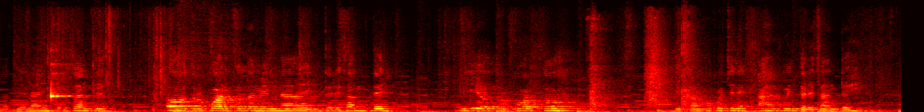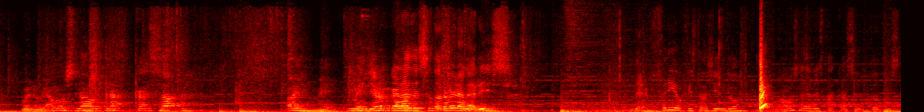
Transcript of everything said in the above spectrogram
No tiene nada interesante. Otro cuarto también nada interesante. Y otro cuarto que tampoco tiene algo interesante. Bueno, veamos la otra casa. Ay, me, me dieron ganas de sonarme la nariz del frío que está haciendo. vamos a ver esta casa entonces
